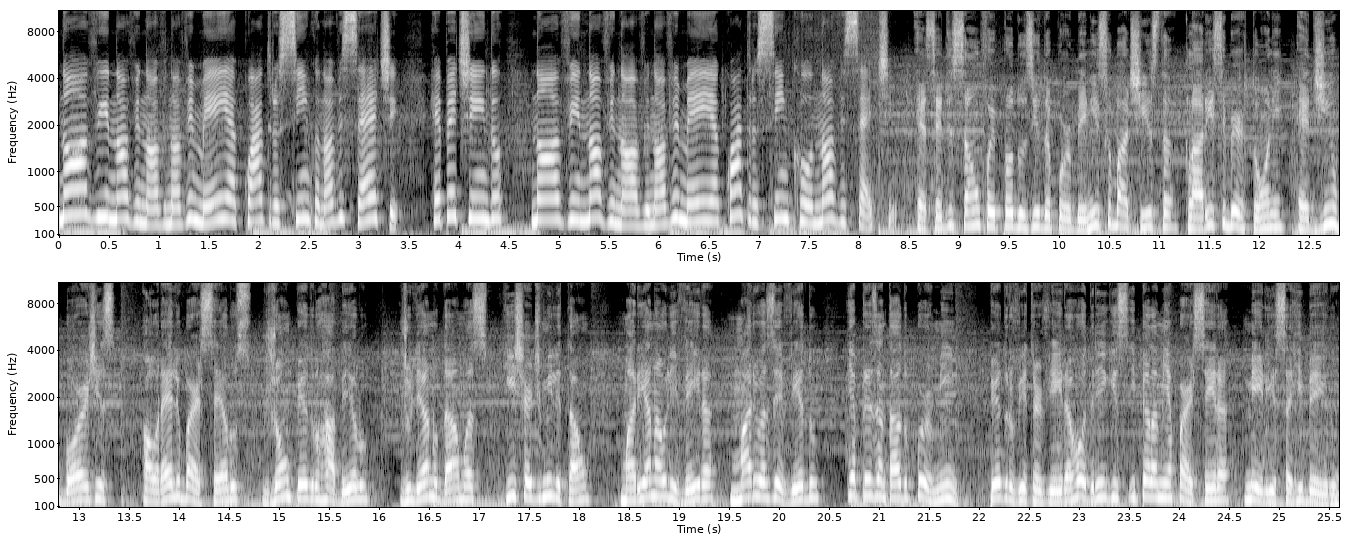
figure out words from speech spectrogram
999964597 Repetindo, 999964597. Essa edição foi produzida por Benício Batista, Clarice Bertoni, Edinho Borges, Aurélio Barcelos, João Pedro Rabelo, Juliano Damas, Richard Militão, Mariana Oliveira, Mário Azevedo e apresentado por mim, Pedro Vitor Vieira Rodrigues e pela minha parceira Melissa Ribeiro.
